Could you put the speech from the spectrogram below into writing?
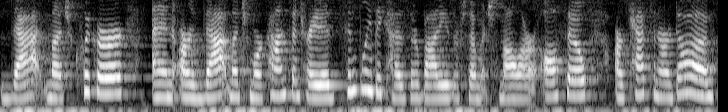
that much quicker and are that much more concentrated simply because their bodies are so much smaller. Also, our cats and our dogs,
